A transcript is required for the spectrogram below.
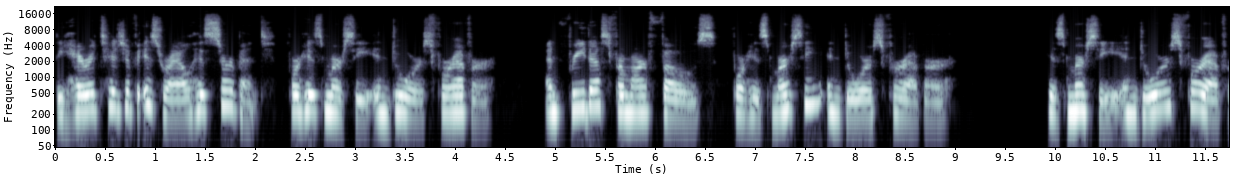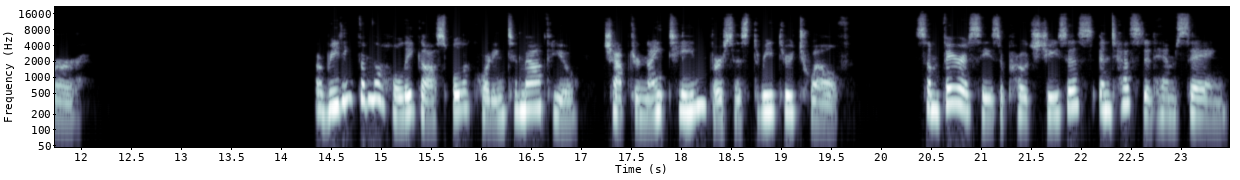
The heritage of Israel his servant, for his mercy endures forever and freed us from our foes, for his mercy endures forever. His mercy endures forever. A reading from the Holy Gospel according to Matthew, chapter 19, verses 3 through 12. Some Pharisees approached Jesus and tested him, saying,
